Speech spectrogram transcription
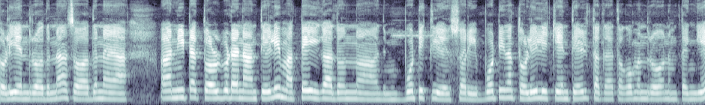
ತೊಳಿ ಅಂದರು ಅದನ್ನು. ಸೊ ಅದನ್ನು ನೀಟಾಗಿ ತೊಳ್ಬಿಡೋಣ ಅಂತೇಳಿ ಮತ್ತೆ ಈಗ ಅದನ್ನು, ಬೋಟಿ ಕ್ಲೀ ಸಾರಿ ಬೋಟಿನ ತೊಳಿಲಿಕ್ಕೆ ಅಂತೇಳಿ ತಗ, ತೊಗೊಬಂದ್ರು ನಮ್ಮ ತಂಗಿ.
